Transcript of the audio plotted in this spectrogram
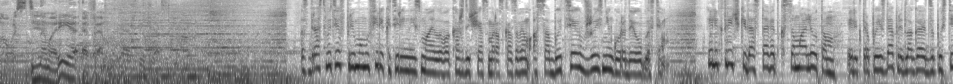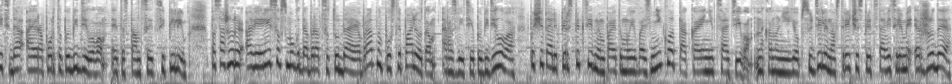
Новости. На Мария-ФМ. Здравствуйте! В прямом эфире Катерина Измайлова. Каждый час мы рассказываем о событиях в жизни города и области. Электрички доставят к самолетам. Электропоезда предлагают запустить до аэропорта Победилова. Это станция Цепели. Пассажиры авиарейсов смогут добраться туда и обратно после полета. Развитие Победилова посчитали перспективным, поэтому и возникла такая инициатива. Накануне ее обсудили на встрече с представителями РЖД.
